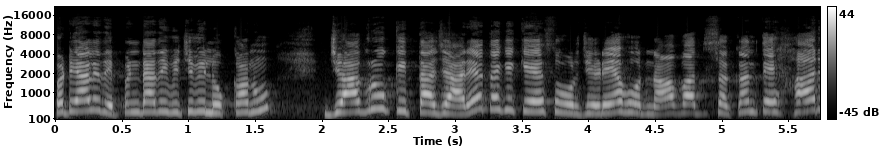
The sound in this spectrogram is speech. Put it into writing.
ਪਟਿਆਲੇ ਦੇ ਪਿੰਡਾਂ ਦੇ ਵਿੱਚ ਵੀ ਲੋਕਾਂ ਨੂੰ ਜਾਗਰੂਕ ਕੀਤਾ ਜਾ ਰਿਹਾ ਤਾਂ ਕਿ ਕੇਸ ਹੋਰ ਜਿਹੜੇ ਆ ਹੋਰ ਨਾ ਵੱਧ ਸਕਣ ਤੇ ਹਰ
